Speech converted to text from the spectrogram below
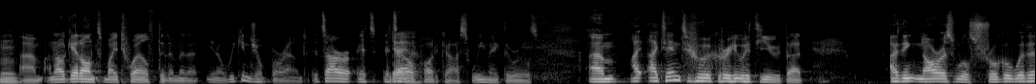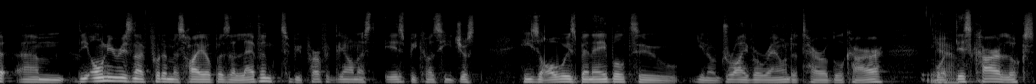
Um, and I'll get on to my twelfth in a minute. You know, we can jump around. It's our it's it's Yeah, our yeah. podcast. We make the rules. Um, I, I tend to agree with you that I think Norris will struggle with it. Um, the only reason I've put him as high up as 11th, to be perfectly honest, is because he just he's always been able to you know drive around a terrible car, but Yeah. this car looks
